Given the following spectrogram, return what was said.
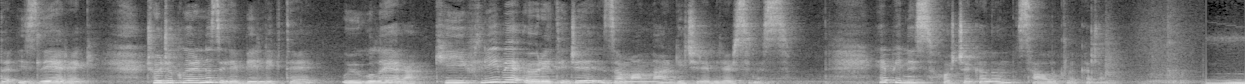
da izleyerek çocuklarınız ile birlikte uygulayarak keyifli ve öğretici zamanlar geçirebilirsiniz. Hepiniz hoşçakalın, sağlıkla kalın.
